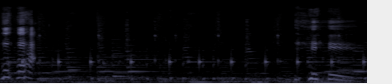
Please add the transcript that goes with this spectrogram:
Huh?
